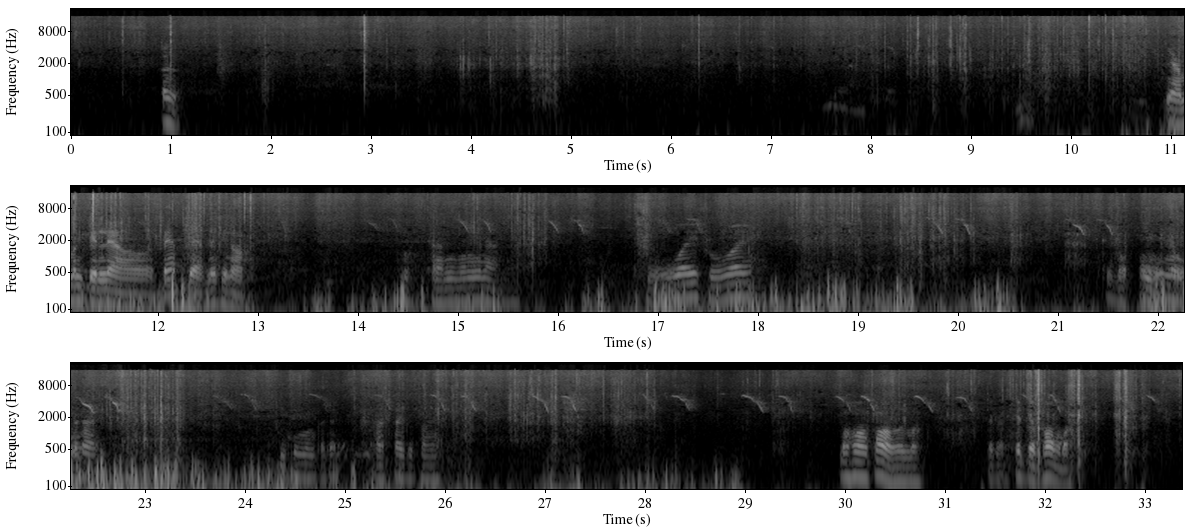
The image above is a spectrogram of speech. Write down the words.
เออ ยามันเป็นแล้วแป๊บแบบเลยพี่น้องทานอย่างนี้นะสวยสวยที่บอกอีกนิดนึงก็ได้อีกนิดนึงก็ได้อาใส่ไปไปมาห้องฟ้องมันมาจะเฮ็ดแบบห้องบ่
